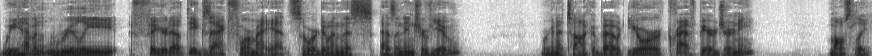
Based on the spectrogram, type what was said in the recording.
We haven't really figured out the exact format yet, so we're doing this as an interview. We're going to talk about your craft beer journey, mostly.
